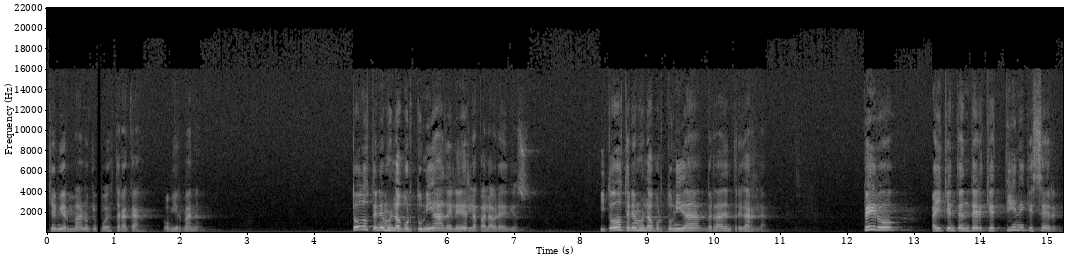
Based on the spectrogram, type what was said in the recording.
que mi hermano que puede estar acá o mi hermana. Todos tenemos la oportunidad de leer la palabra de Dios. Y todos tenemos la oportunidad, ¿verdad?, de entregarla. Pero hay que entender que tiene que ser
